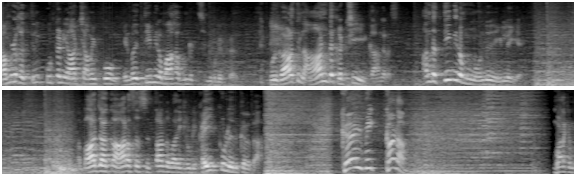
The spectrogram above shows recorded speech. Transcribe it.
தமிழகத்தில் கூட்டணி ஆட்சி அமைப்போம் என்பதை தீவிரமாக முன்னெடுத்து சென்று கொண்டிருக்கிறது. ஒரு காலத்தில் ஆண்ட கட்சி காங்கிரஸ். அந்த தீவிரம் வந்து இல்லையே. பாஜக ஆர்எஸ்எஸ் சித்தாந்தவாதிகளுடைய கைக்குள் இருக்கிறதா? கேள்வி களம் வணக்கம்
